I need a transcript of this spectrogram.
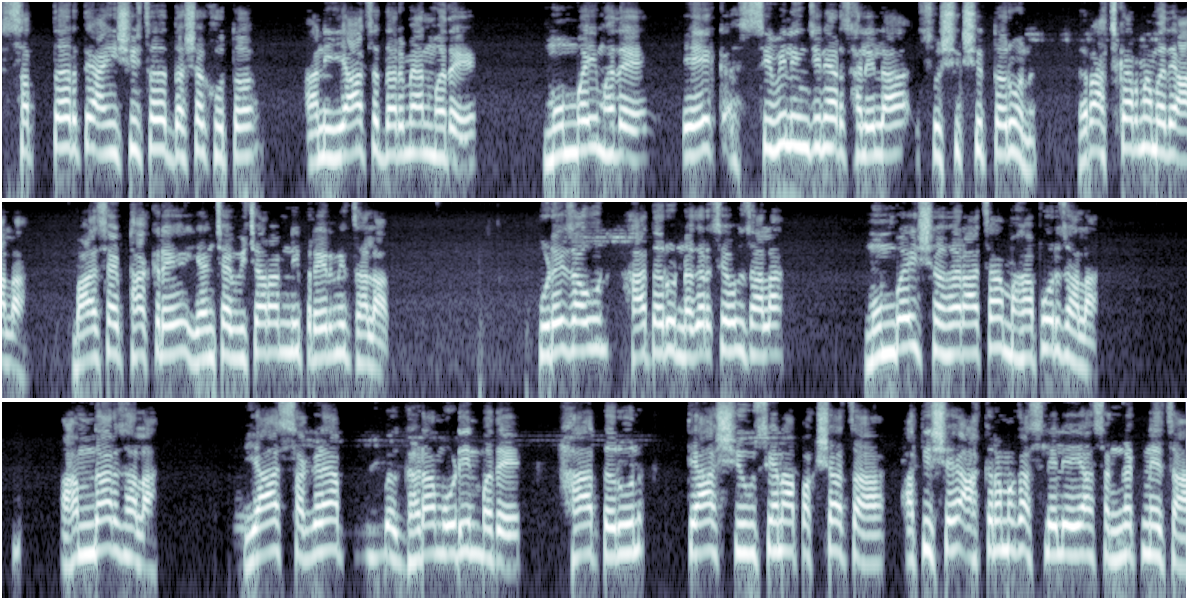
सत्तर ते ऐंशीचं दशक होतं आणि याच दरम्यानमध्ये मुंबईमध्ये एक सिव्हिल इंजिनियर झालेला सुशिक्षित तरुण राजकारणामध्ये आला. बाळासाहेब ठाकरे यांच्या विचारांनी प्रेरित झाला. पुढे जाऊन हा तरुण नगरसेवक झाला. मुंबई शहराचा महापौर झाला. आमदार झाला. या सगळ्या घडामोडींमध्ये हा तरुण त्या शिवसेना पक्षाचा अतिशय आक्रमक असलेल्या या संघटनेचा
